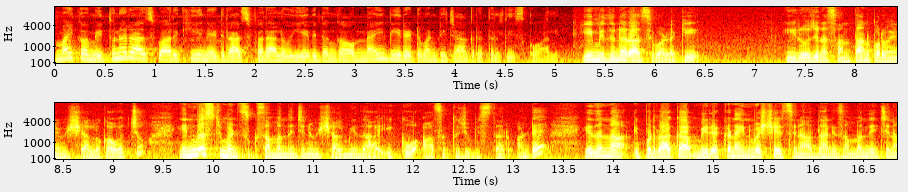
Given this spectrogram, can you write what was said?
అమ్మాయిక మిథున రాశి వారికి నేటి రాశి ఫలాలు ఏ విధంగా ఉన్నాయి? వీరు ఎటువంటి జాగ్రత్తలు తీసుకోవాలి. ఈ మిథున రాశి వాళ్ళకి ఈ రోజున సంతానపరమైన విషయాల్లో కావచ్చు ఇన్వెస్ట్మెంట్స్కి సంబంధించిన విషయాల మీద ఎక్కువ ఆసక్తి చూపిస్తారు. అంటే ఏదన్నా ఇప్పటిదాకా మీరు ఎక్కడ ఇన్వెస్ట్ చేసినా దానికి సంబంధించిన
